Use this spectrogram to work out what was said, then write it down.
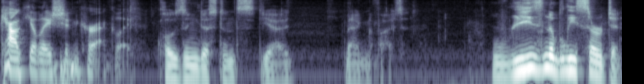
calculation correctly. Closing distance, yeah, it magnifies it. Reasonably certain.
